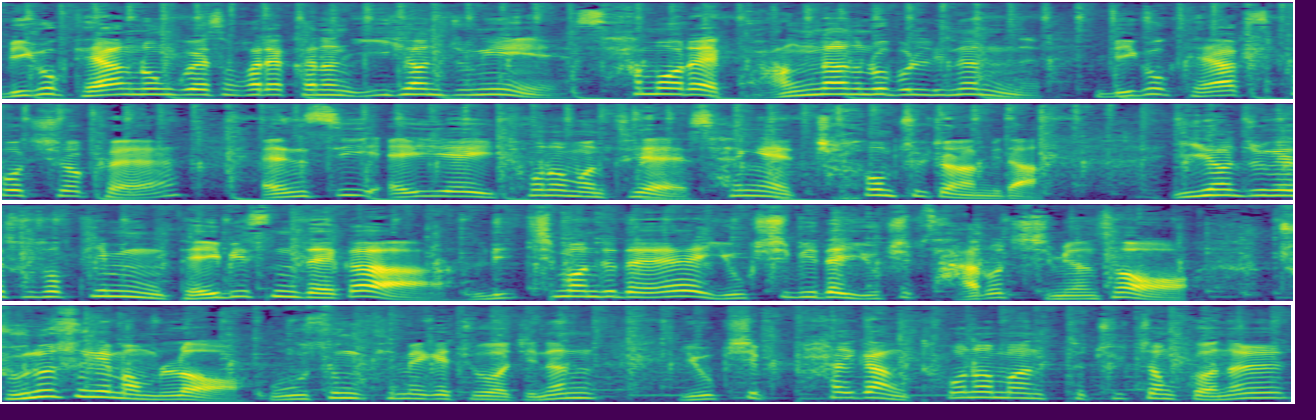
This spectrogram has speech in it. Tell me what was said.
미국 대학 농구에서 활약하는 이현중이 3월의 광란으로 불리는 미국 대학 스포츠협회 NCAA 토너먼트에 생애 처음 출전합니다. 이현중의 소속팀 데이비슨대가 리치먼드 대에 62대 64로 지면서 준우승에 머물러 우승팀에게 주어지는 68강 토너먼트 출전권을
